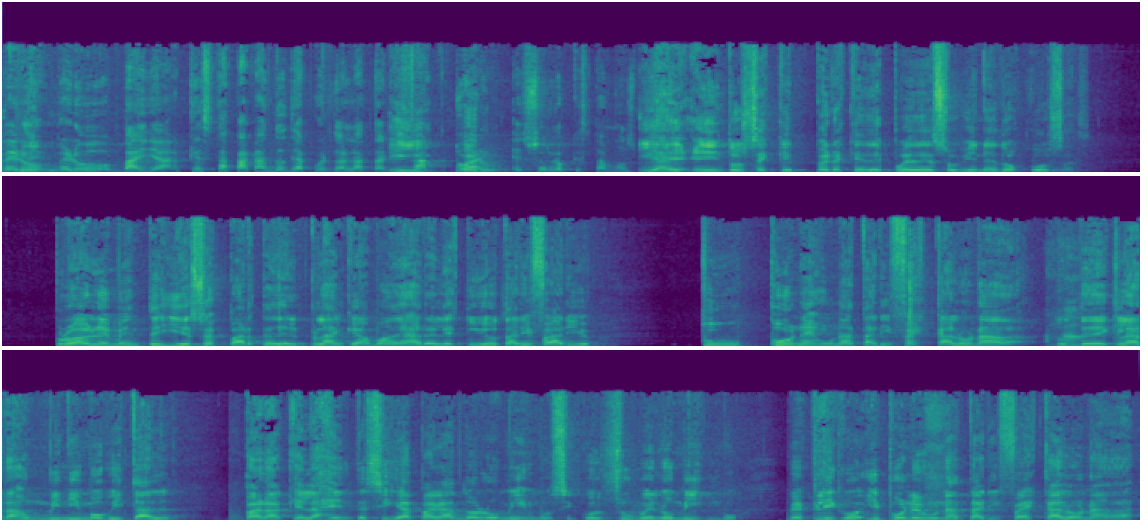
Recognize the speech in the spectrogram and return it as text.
pero, pero vaya, ¿qué está pagando de acuerdo a la tarifa actual? eso es lo que estamos viendo. Y entonces, ¿qué? pero es que después de eso viene dos cosas. Probablemente, y eso es parte del plan que vamos a dejar el estudio tarifario, tú pones una tarifa escalonada, donde declaras un mínimo vital para que la gente siga pagando lo mismo si consume lo mismo. ¿Me explico? Y pones una tarifa escalonada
